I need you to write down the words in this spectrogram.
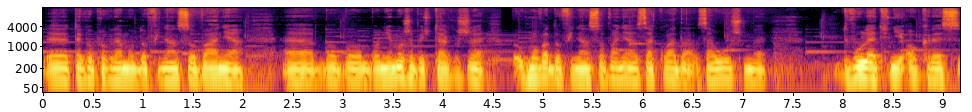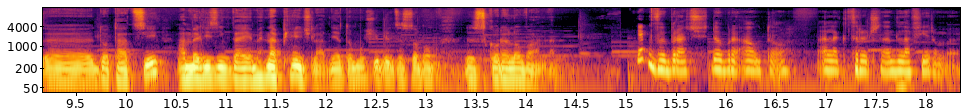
e, tego programu dofinansowania. E, bo, bo, bo nie może być tak, że umowa dofinansowania zakłada, załóżmy, dwuletni okres e, dotacji, a my leasing dajemy na 5 lat. Nie? To musi być ze sobą skorelowane. Jak wybrać dobre auto? Elektryczne dla firmy.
